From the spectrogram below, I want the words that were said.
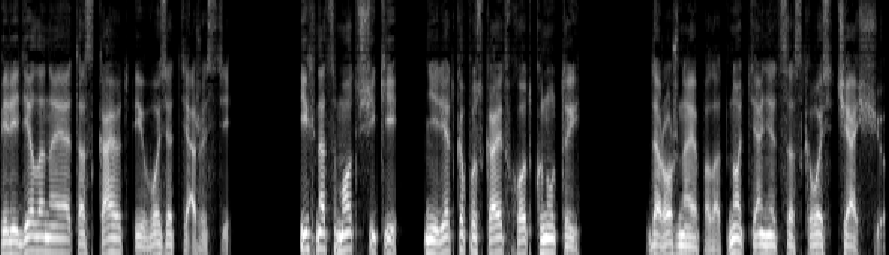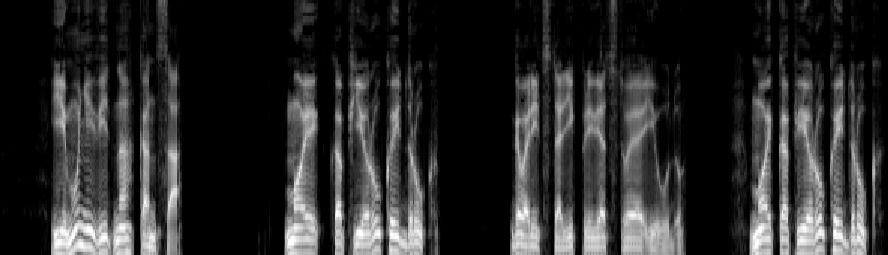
Переделанные таскают и возят тяжести. Их надсмотрщики нередко пускают в ход кнуты. Дорожное полотно тянется сквозь чащу. Ему не видно конца. «Мой копьерукой друг», — говорит старик, приветствуя Иуду. «Мой копьерукой друг,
